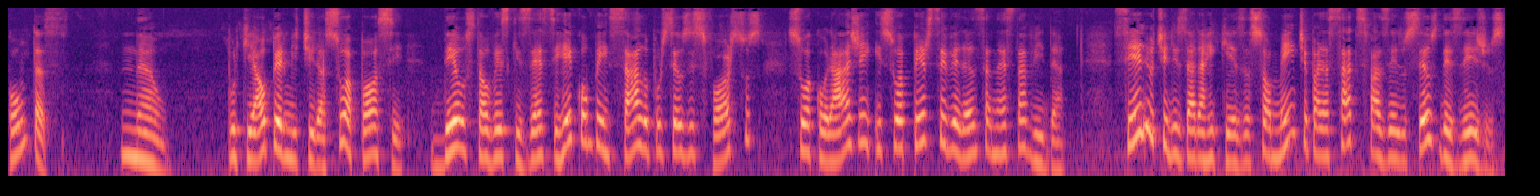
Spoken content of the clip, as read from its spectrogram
contas? Não, porque ao permitir a sua posse, Deus talvez quisesse recompensá-lo por seus esforços, sua coragem e sua perseverança nesta vida. Se ele utilizar a riqueza somente para satisfazer os seus desejos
